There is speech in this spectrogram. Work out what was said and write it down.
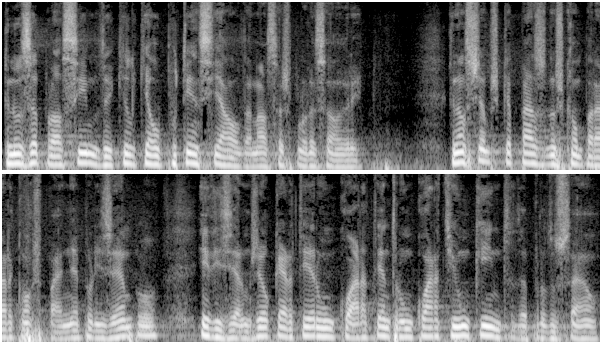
que nos aproxime daquilo que é o potencial da nossa exploração agrícola que não sejamos capazes de nos comparar com Espanha, por exemplo, e dizermos eu quero ter um quarto, entre um quarto e um quinto da produção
